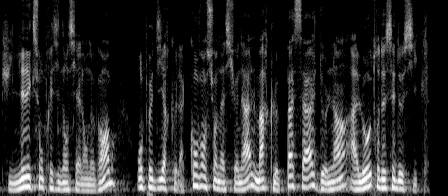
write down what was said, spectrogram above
puis l'élection présidentielle en novembre, on peut dire que la Convention nationale marque le passage de l'un à l'autre de ces deux cycles.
